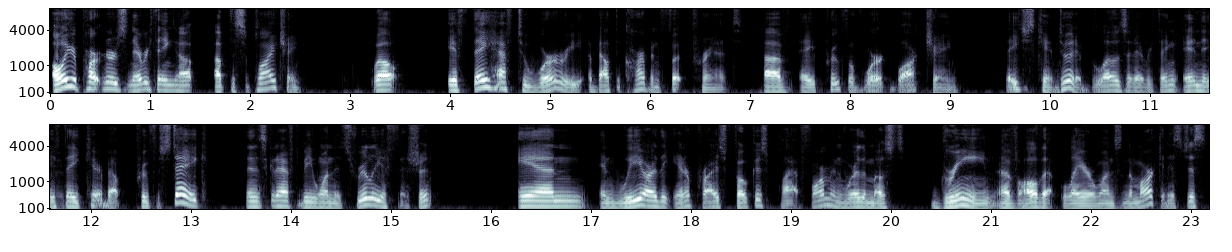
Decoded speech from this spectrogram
all your partners and everything up up the supply chain. Well, if they have to worry about the carbon footprint of a proof of work blockchain, they just can't do it. It blows at everything. And if they care about proof of stake, then it's going to have to be one that's really efficient. And and we are the enterprise focused platform, and we're the most green of all the layer ones in the market. It's just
